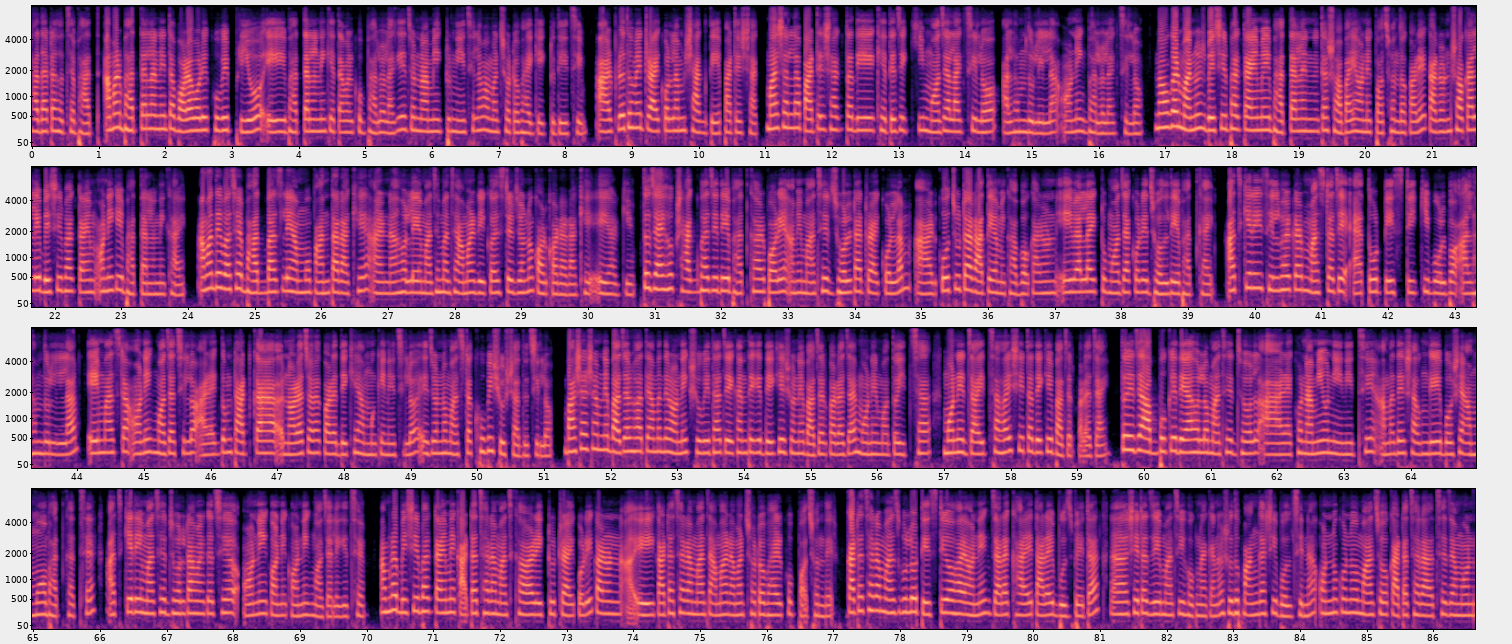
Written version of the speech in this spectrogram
সাদাটা হচ্ছে ভাত। আমার ভাত তালানিটা বরাবরই খুবই প্রিয়, এই ভাত তালানি খেতে আমার খুব ভালো লাগে। এজন্য আমি একটু নিয়েছিলাম, আমার ছোট ভাইকে একটু দিয়েছি। আর প্রথমে ট্রাই করলাম শাক দিয়ে, পাটের শাক। মাসাল্লাহ পাটের শাকটা দিয়ে খেতে যে কি মজা লাগছিল, আলহামদুলিল্লাহ, অনেক ভালো লাগছিল। নওগাঁর মানুষ বেশিরভাগ টাইমে এই ভাত তালানিটা সবাই অনেক পছন্দ করে, কারণ সকালে বেশিরভাগ টাইম অনেকেই ভাত তালানি খায়। আমাদের বাসায় ভাত বাজলে আম্মু পান্তা রাখে আর না হলে মাঝে মাঝে আমার রিকোয়েস্টের জন্য করকড়া রাখে, এই আর কি। তো যাই হোক, শাক ভাজি দিয়ে ভাত খাওয়ার পরে আমি মাছের ঝোলটা ট্রাই করলাম আর কচুটা রাতে আমি খাব, কারণ এই বেলা একটু মজা করে ঝোল দিয়ে ভাত খাই। আজকের এই সিলভার কার্প মাছটা যে এত টেস্টি কি বলব? আলহামদুলিল্লাহ, এই মাছটা অনেক মজা ছিল আর একদম টাটকা নড়াচড়া করা দেখে আম্মু কিনেছিল। এজন্য মাছটা খুবই সুস্বাদু ছিল। বাসার সামনে বাজার হওয়াতে আমাদের অনেক সুবিধা যে এখান থেকে দেখে শুনে বাজার করা যায়। মনের মতো ইচ্ছা, মনের যা ইচ্ছা হয় সেটা দেখেই বাজার করা যায়। তো এই যে আব্বুকে দেয়া হলো মাছের ঝোল, আর এখন আমিও নিয়ে নিচ্ছি। আমাদের সঙ্গে বসে আম্মুও ভাত খাচ্ছে। আজকের এই মাছের ঝোলটা আমার কাছে অনেক অনেক অনেক মজা লেগেছে। আমরা বেশিরভাগ টাইমে কাটা ছাড়া মাছ খাওয়ার একটু ট্রাই করি, কারণ এই কাটা ছাড়া মাছ আমার আমার ছোট ভাইয়ের খুব পছন্দের। কাটা ছাড়া মাছগুলো টেস্টিও হয় অনেক, যারা খায় তারাই বুঝবে এটা। সেটা যে মাছই হোক না কেন, শুধু পাঙ্গাসই বলছি না, অন্য কোনো মাছও কাটা ছাড়া আছে, যেমন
